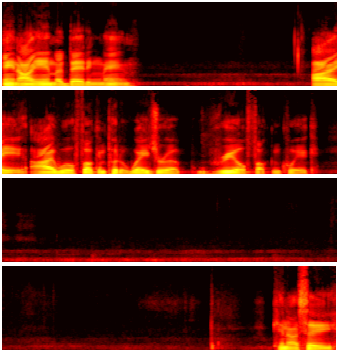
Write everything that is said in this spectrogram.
And I am a betting man. I I will fucking put a wager up real fucking quick. Can I say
